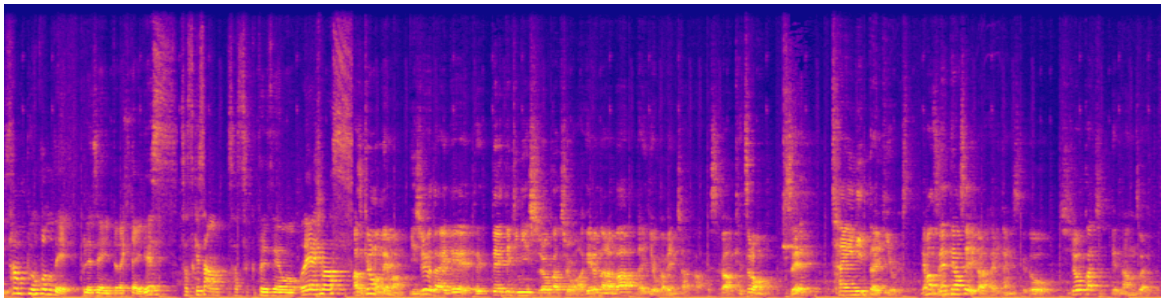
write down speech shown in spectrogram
人3分ほどでプレゼンいただきたいです。さすけさん早速プレゼンをお願いします。まず今日のテーマ。20代で徹底的に市場価値を上げるならば大企業かベンチャーかですが結論。絶対に大企業です。でまず前提の整理から入りたいんですけど市場価値って何ぞやと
